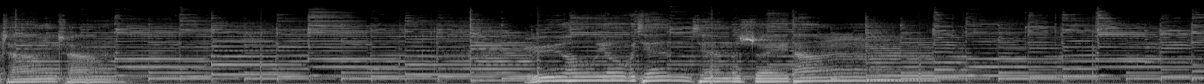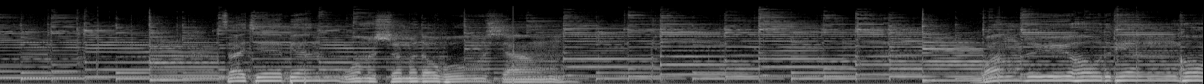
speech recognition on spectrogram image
长长，雨后有个浅浅的水塘，在街边我们什么都不想，望着雨后的天空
